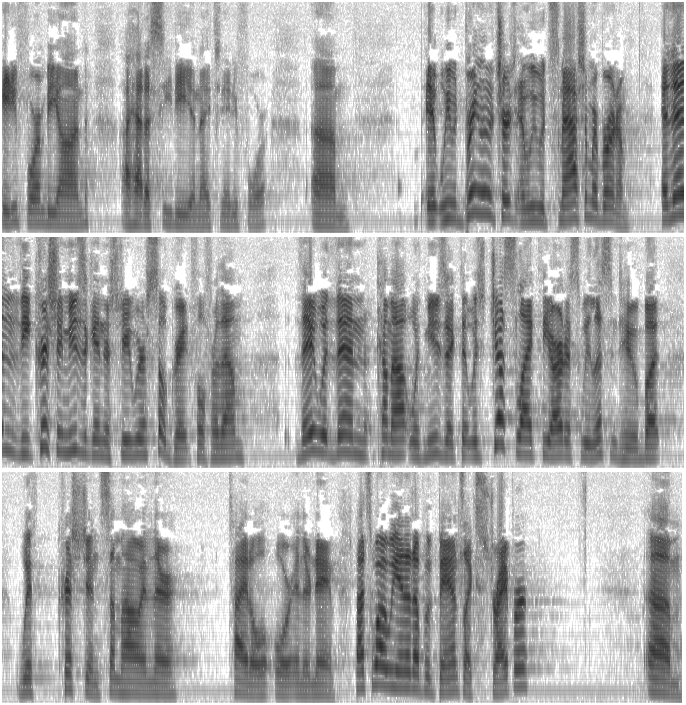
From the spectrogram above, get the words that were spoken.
84 and beyond. I had a CD in 1984. Um, it, we would bring them to church and we would smash them or burn them. And then the Christian music industry, we were so grateful for them. They would then come out with music that was just like the artists we listened to, but with Christians somehow in their title or in their name. That's why we ended up with bands like Stryper. Um,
